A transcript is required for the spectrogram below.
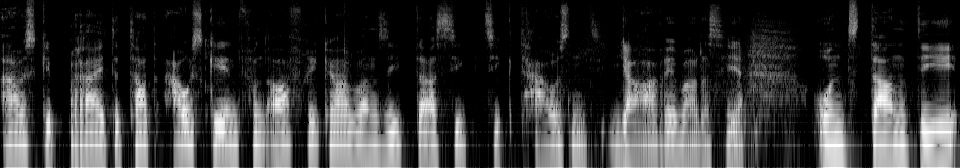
ausgebreitet hat, ausgehend von Afrika. Man sieht da 70.000 Jahre war das her. Und dann die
